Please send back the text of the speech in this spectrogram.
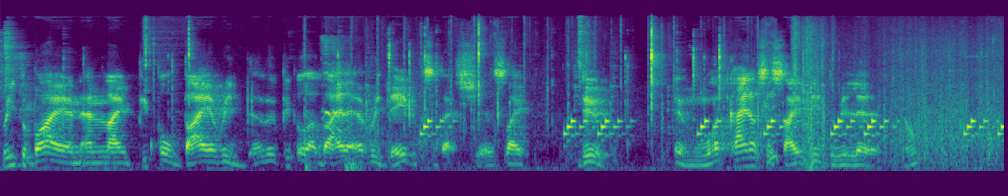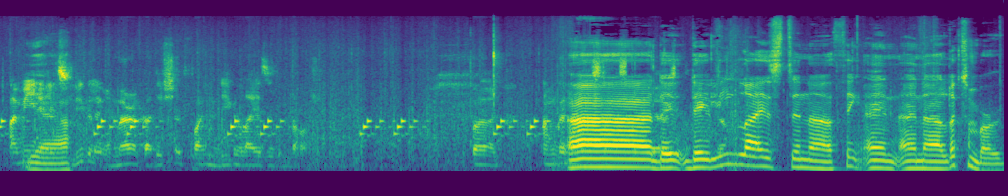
free to buy and and like people die every uh, people that die every day because of that shit. It's like, dude, in what kind of society do we live? You know? I mean, Yeah. it's legal in America. They should fucking legalize it in Belgium. But I'm gonna. uh, they they legalized in a thing in in uh, Luxembourg.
